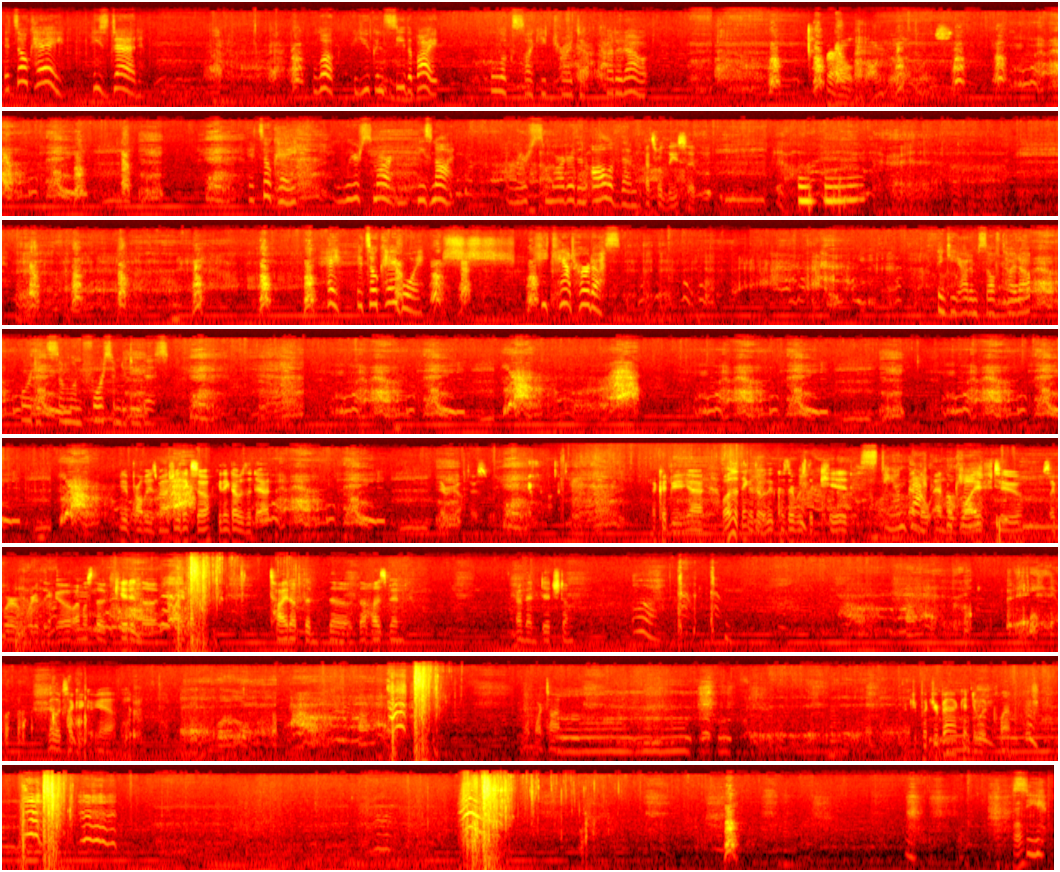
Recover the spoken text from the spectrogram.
It's okay. He's dead. Look, you can see the bite. Looks like he tried to cut it out. How long ago that was. It's okay. We're smart, and he's not. We're smarter than all of them. That's what Lee said. Hey, it's okay, boy. Can't hurt us. Think he had himself tied up? Or did someone force him to do this? It probably is Master. You think so? You think that was the dad? There we go. There's. That could be, yeah. Well, that's the thing though, because there was the kid and the and the okay? wife too. It's like where where did they go? Unless the kid and the wife tied up the the the husband and then ditched him. Ugh. It looks like it could, yeah. One more time. Don't you put your back into it, Clem. See?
